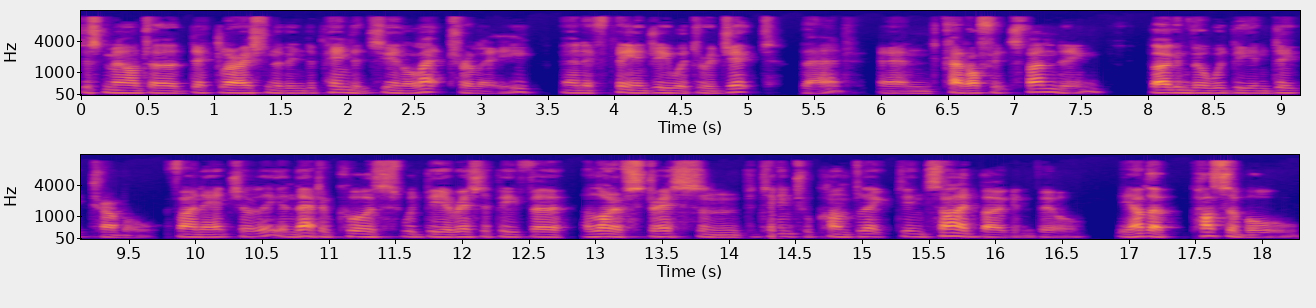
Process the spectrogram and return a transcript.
just mount a declaration of independence unilaterally. And if PNG were to reject that and cut off its funding, Bougainville would be in deep trouble financially. And that, of course, would be a recipe for a lot of stress and potential conflict inside Bougainville. The other possible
